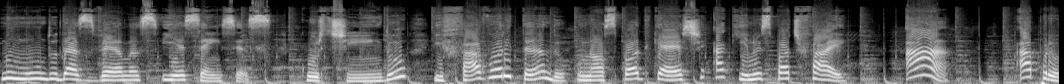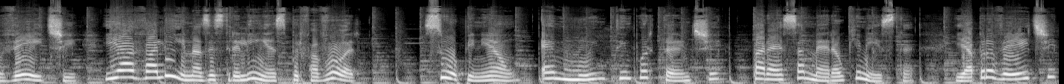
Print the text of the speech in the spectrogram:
no mundo das velas e essências, curtindo e favoritando o nosso podcast aqui no Spotify. Ah! Aproveite e avalie nas estrelinhas, por favor. Sua opinião é muito importante para essa mera alquimista. E aproveite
